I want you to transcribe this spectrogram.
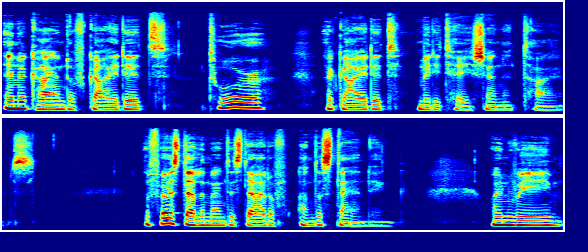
in a kind of guided tour, a guided meditation at times. The first element is that of understanding. When we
